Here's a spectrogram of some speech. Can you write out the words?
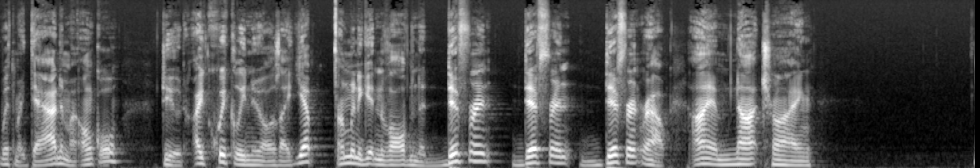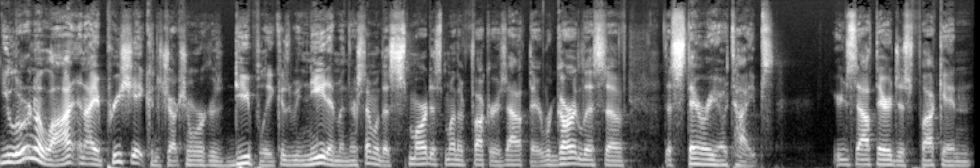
with my dad and my uncle. Dude, I quickly knew I was like, yep, I'm going to get involved in a different, different, different route. I am not trying. You learn a lot, and I appreciate construction workers deeply because we need them, and they're some of the smartest motherfuckers out there, regardless of the stereotypes. You're just out there just fucking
